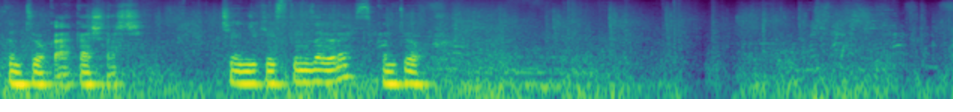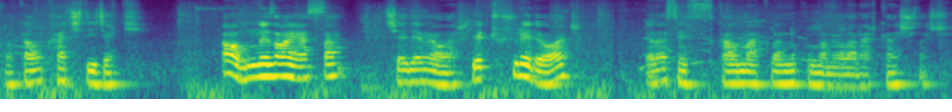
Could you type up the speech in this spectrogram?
Sıkıntı yok arkadaşlar. Change'i kestiğimize göre sıkıntı yok. Bakalım kaç diyecek. Ama bunu ne zaman yazsam şey demiyorlar. Ya küfür ediyorlar ya da sessiz kalma haklarını kullanıyorlar arkadaşlar.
